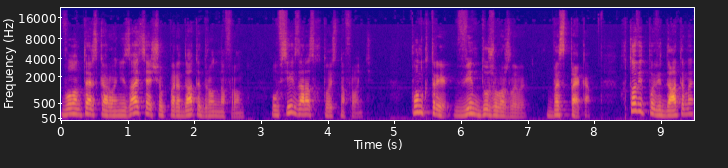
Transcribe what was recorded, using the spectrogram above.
волонтерська організація, щоб передати дрон на фронт? У всіх зараз хтось на фронті. Пункт 3. Він дуже важливий. Безпека. Хто відповідатиме,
